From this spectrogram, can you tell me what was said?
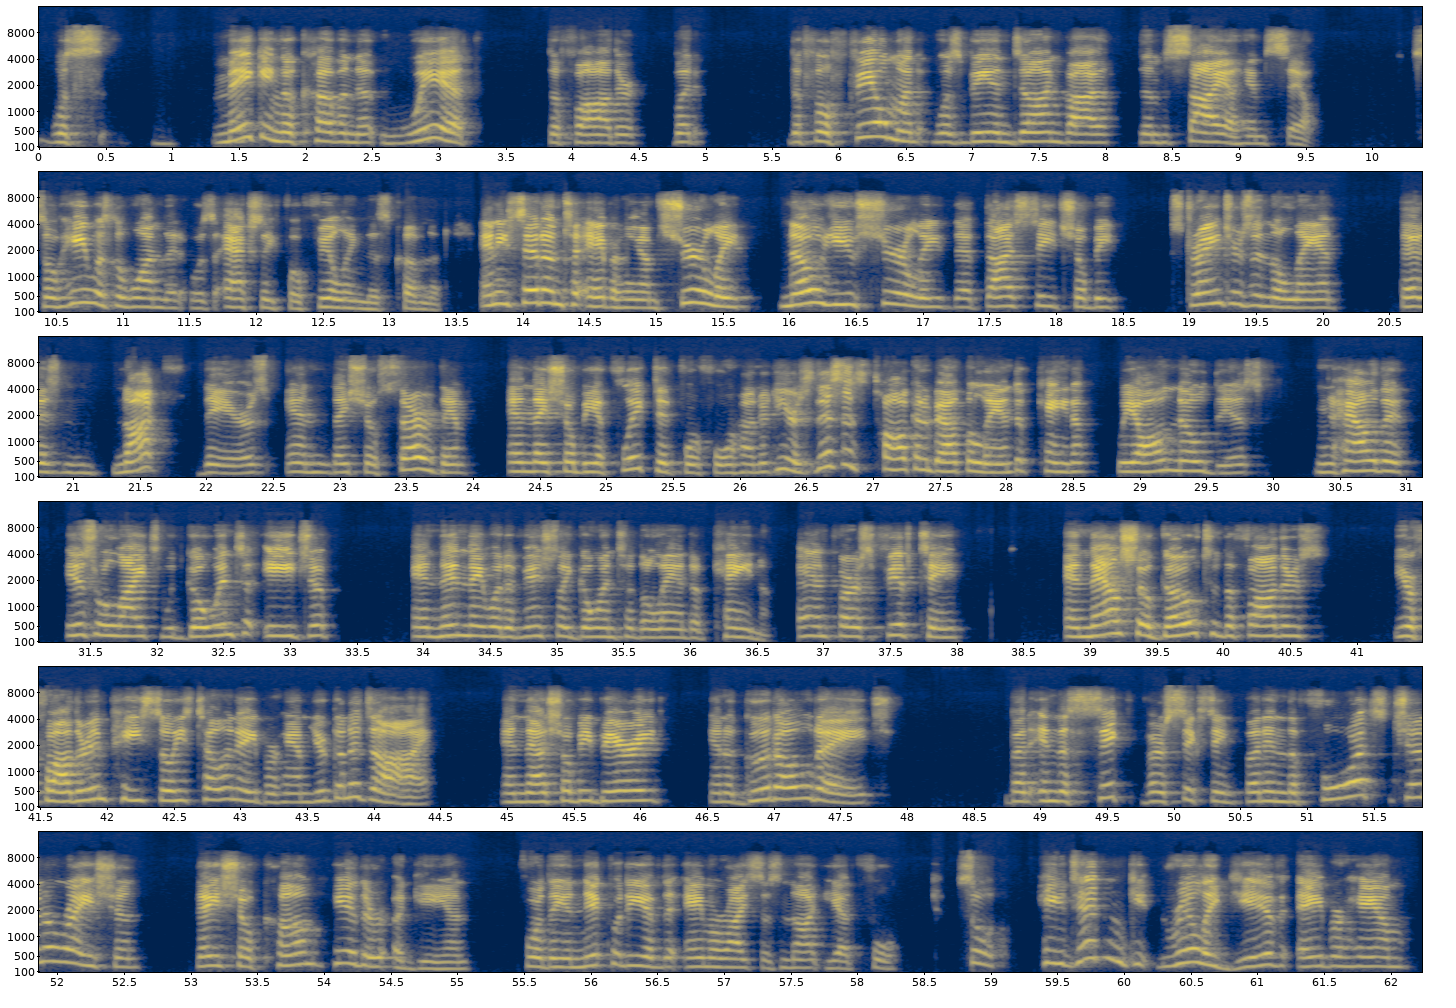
was making a covenant with the Father, but the fulfillment was being done by the Messiah himself. So he was the one that was actually fulfilling this covenant. And he said unto Abraham, Surely, know you surely that thy seed shall be strangers in the land that is not theirs, and they shall serve them, and they shall be afflicted for 400 years. This is talking about the land of Canaan. We all know this, and how the Israelites would go into Egypt, and then they would eventually go into the land of Canaan. And verse 15, and thou shalt go to the fathers, your father in peace. So he's telling Abraham, you're going to die, and thou shalt be buried in a good old age. But in the sixth, verse 16, but in the fourth generation, they shall come hither again, for the iniquity of the Amorites is not yet full. So he didn't get, really give Abraham,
